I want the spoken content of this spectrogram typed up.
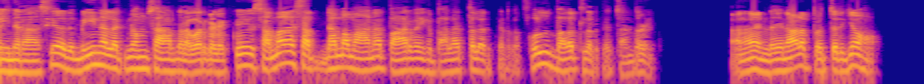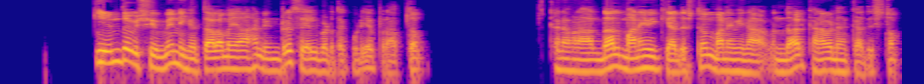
மீனராசி அல்லது மீன லக்னம் சார்ந்த நபர்களுக்கு சம சப்தமமான பார்வைகள் பலத்துல இருக்கிறது. ஃபுல் பலத்துல இருக்க சந்திரன். ஆனா இந்த நாளை பொறுத்த வரைக்கும் எந்த விஷயமே நீங்க தலைமையாக நின்று செயல்படுத்தக்கூடிய பிராப்தம். கணவனா இருந்தால் மனைவிக்கு அதிர்ஷ்டம் மனைவி வந்தால் கணவனுக்கு அதிர்ஷ்டம்.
